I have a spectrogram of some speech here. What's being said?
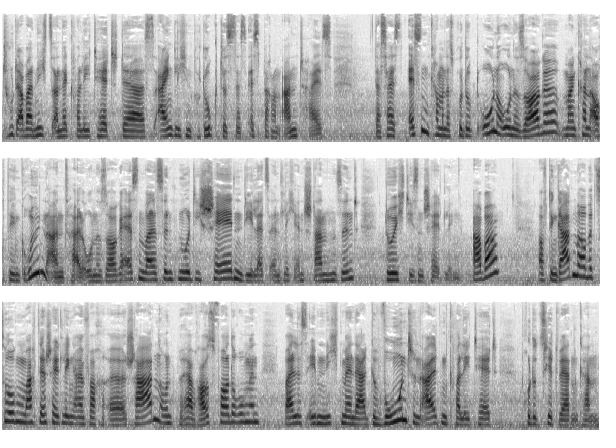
tut aber nichts an der Qualität des eigentlichen Produktes, des essbaren Anteils. Das heißt, essen kann man das Produkt ohne, ohne Sorge. Man kann auch den grünen Anteil ohne Sorge essen, weil es sind nur die Schäden, die letztendlich entstanden sind durch diesen Schädling. Aber auf den Gartenbau bezogen macht der Schädling einfach äh, Schaden und Herausforderungen, weil es eben nicht mehr in der gewohnten alten Qualität produziert werden kann.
